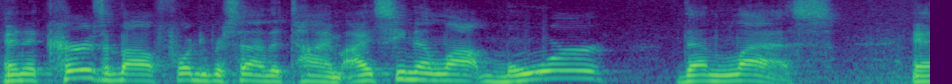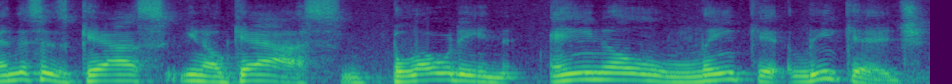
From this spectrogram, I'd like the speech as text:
And it occurs about 40% of the time. I've seen a lot more than less. And this is gas, you know, gas, bloating, anal leakage,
